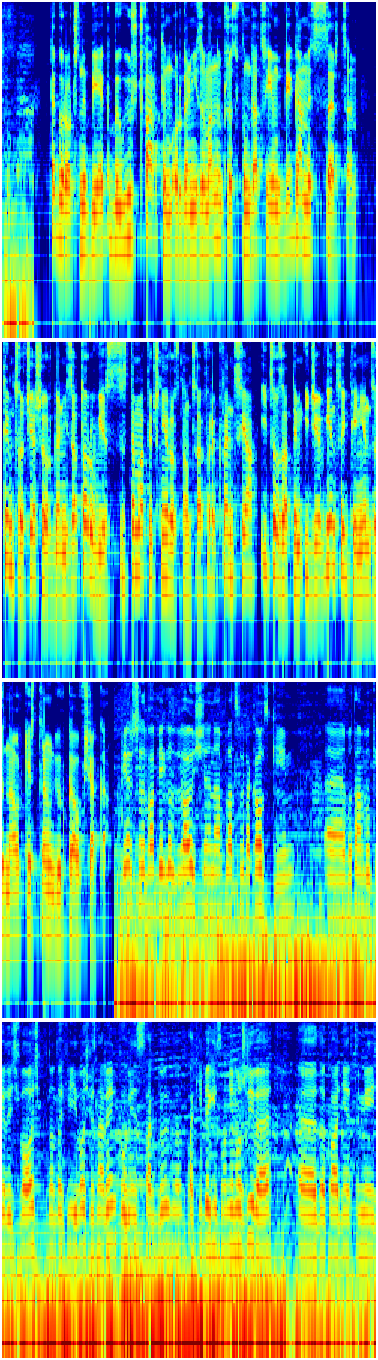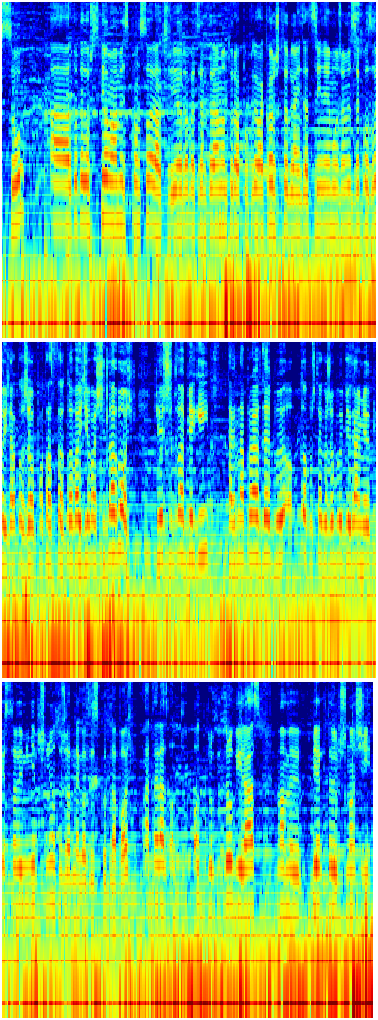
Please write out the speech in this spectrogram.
Tegoroczny bieg był już czwartym organizowanym przez Fundację Biegamy z Sercem. Tym, co cieszy organizatorów, jest systematycznie rosnąca frekwencja i co za tym idzie więcej pieniędzy na orkiestrę Jurka Owsiaka. Pierwsze dwa biegi odbywały się na Placu Krakowskim, e, bo tam był kiedyś WOŚP, no w tej chwili WOŚP jest na rynku, więc tak no, takie biegi są niemożliwe e, dokładnie w tym miejscu. A do tego wszystkiego mamy sponsora, czyli Europę Centralną, która pokrywa koszty organizacyjne. Możemy sobie pozwolić na to, że opłata startowa idzie właśnie dla WOŚP. Pierwsze dwa biegi tak naprawdę były, oprócz tego, że były biegami orkiestrowymi, nie przyniosły żadnego zysku dla WOŚP, a teraz od, od drugi, drugi raz mamy bieg, który przynosi.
